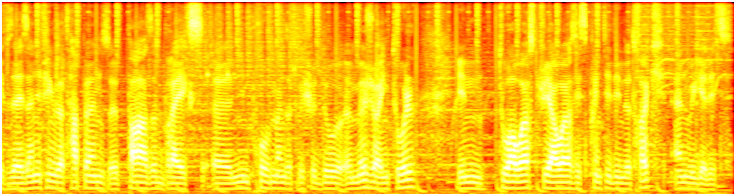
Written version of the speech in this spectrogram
if there's anything that happens, a part that breaks, an improvement that we should do, a measuring tool, in two hours, three hours it's printed in the truck and we get it.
